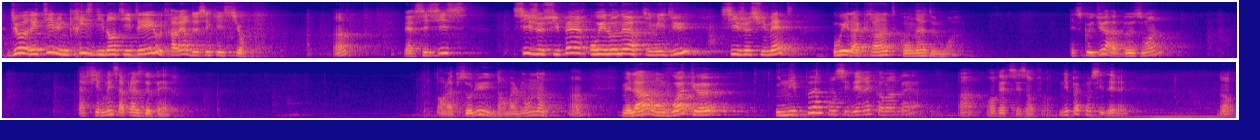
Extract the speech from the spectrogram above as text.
Dieu aurait-il une crise d'identité au travers de ces questions hein Verset 6. Si je suis père, où est l'honneur qui m'est dû Si je suis maître, où est la crainte qu'on a de moi Est-ce que Dieu a besoin d'affirmer sa place de père Dans l'absolu, normalement non. Hein. Mais là, on voit que il n'est pas considéré comme un père hein, envers ses enfants. Il n'est pas considéré. Non.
